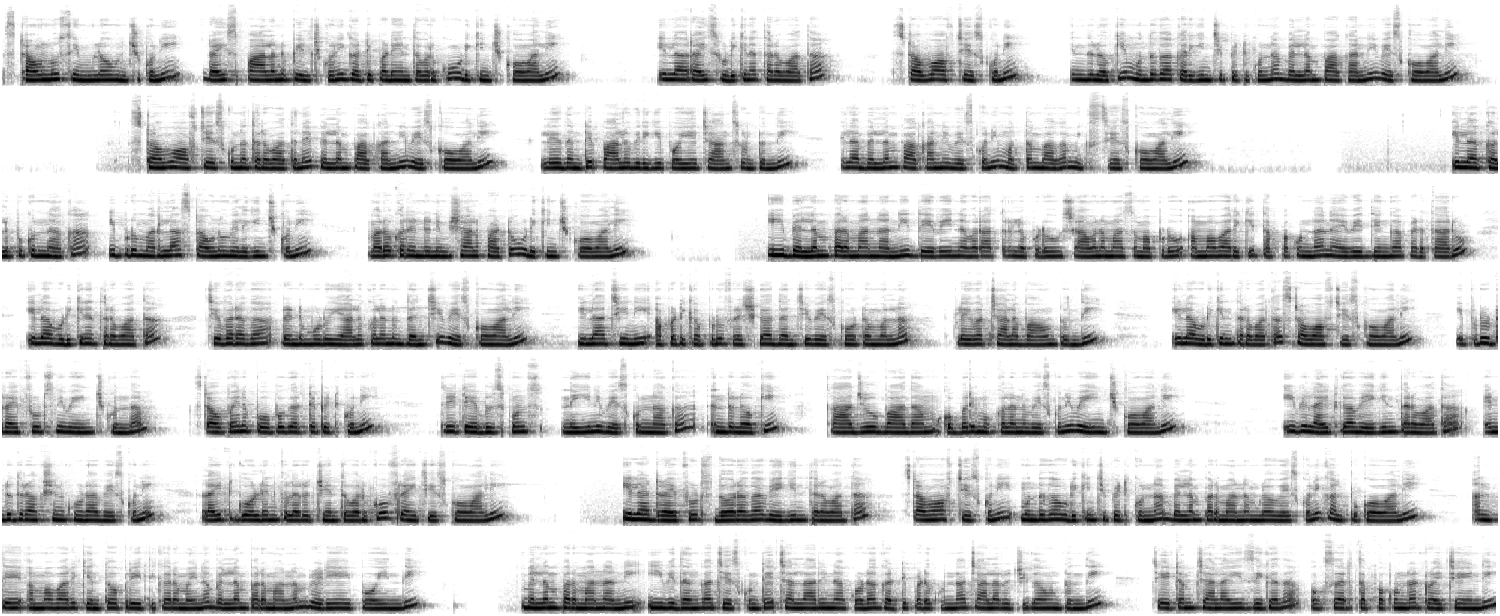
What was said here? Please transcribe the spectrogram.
స్టవ్ను సిమ్లో ఉంచుకొని రైస్ పాలను పీల్చుకొని గట్టిపడేంత వరకు ఉడికించుకోవాలి. ఇలా రైస్ ఉడికిన తర్వాత స్టవ్ ఆఫ్ చేసుకొని ఇందులోకి ముందుగా కరిగించి పెట్టుకున్న బెల్లం పాకాన్ని వేసుకోవాలి. స్టవ్ ఆఫ్ చేసుకున్న తర్వాతనే బెల్లం పాకాన్ని వేసుకోవాలి. లేదంటే పాలు విరిగిపోయే ఛాన్స్ ఉంటుంది. ఇలా బెల్లం పాకాన్ని వేసుకొని మొత్తం బాగా మిక్స్ చేసుకోవాలి. ఇలా కలుపుకున్నాక ఇప్పుడు మరలా స్టవ్ను వెలిగించుకొని మరొక రెండు నిమిషాల పాటు ఉడికించుకోవాలి. ఈ బెల్లం పరమాన్నాన్ని దేవీ నవరాత్రులప్పుడు శ్రావణ మాసం అప్పుడు అమ్మవారికి తప్పకుండా నైవేద్యంగా పెడతారు. ఇలా ఉడికిన తర్వాత చివరగా రెండు మూడు యాలకులను దంచి వేసుకోవాలి. ఇలాచీని అప్పటికప్పుడు ఫ్రెష్గా దంచి వేసుకోవటం వల్ల ఫ్లేవర్ చాలా బాగుంటుంది. ఇలా ఉడికిన తర్వాత స్టవ్ ఆఫ్ చేసుకోవాలి. ఇప్పుడు డ్రై ఫ్రూట్స్ని వేయించుకుందాం. స్టవ్ పైన పోపు గట్టె పెట్టుకొని త్రీ టేబుల్ స్పూన్స్ నెయ్యిని వేసుకున్నాక అందులోకి కాజు బాదం కొబ్బరి ముక్కలను వేసుకుని వేయించుకోవాలి. ఇవి లైట్గా వేగిన తర్వాత ఎండు ద్రాక్షను కూడా వేసుకొని లైట్ గోల్డెన్ కలర్ వచ్చేంత వరకు ఫ్రై చేసుకోవాలి. ఇలా డ్రై ఫ్రూట్స్ దోరగా వేగిన తర్వాత స్టవ్ ఆఫ్ చేసుకుని ముందుగా ఉడికించి పెట్టుకున్న బెల్లం పరమాన్నంలో వేసుకొని కలుపుకోవాలి. అంతే అమ్మవారికి ఎంతో ప్రీతికరమైన బెల్లం పరమాన్నం రెడీ అయిపోయింది. బెల్లం పరమాణాన్ని ఈ విధంగా చేసుకుంటే చల్లారినా కూడా గట్టిపడకుండా చాలా రుచిగా ఉంటుంది. చేయటం చాలా ఈజీ కదా? ఒకసారి తప్పకుండా ట్రై చేయండి.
